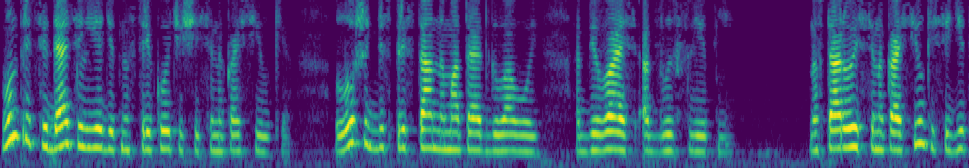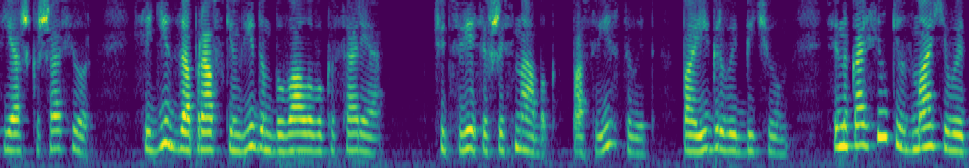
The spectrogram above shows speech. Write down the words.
Вон председатель едет на стрекочущейся накосилке. Лошадь беспрестанно мотает головой, отбиваясь от злых слепней. На второй сенокосилке сидит Яшка-шофер, сидит с заправским видом бывалого косаря, чуть свесившись на бок, посвистывает, поигрывает бичом. Сенокосилки взмахивает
